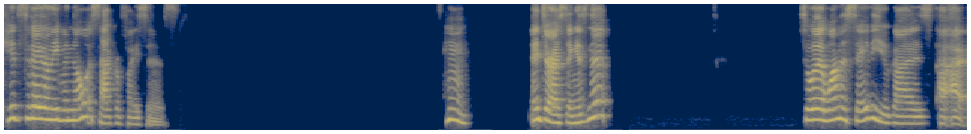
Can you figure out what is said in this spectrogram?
Kids today don't even know what sacrifice is. Hmm. Interesting, isn't it? So what I want to say to you guys, I,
